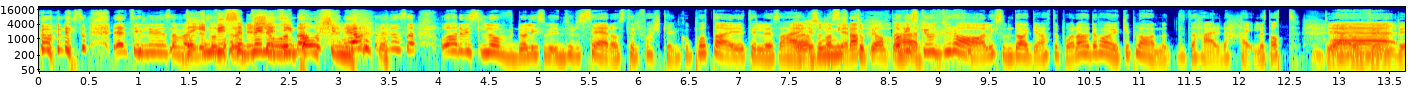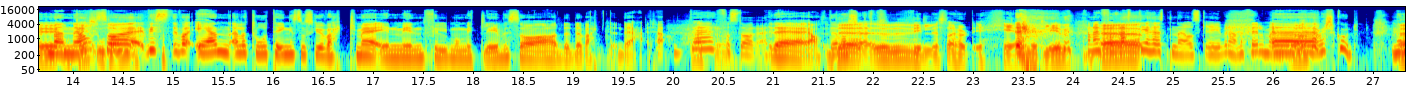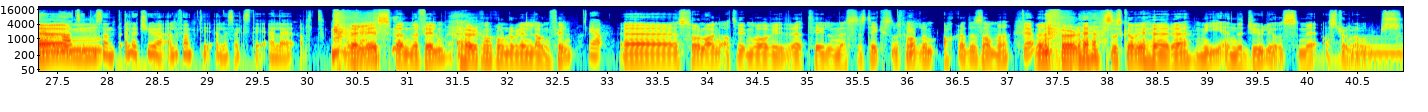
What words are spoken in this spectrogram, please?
Jo, men liksom, det er tydeligvis en The veldig sånn invisibility tradisjon. da. potion! Ja, men altså, og hadde visst lovd å liksom introdusere oss til ferskenkompotter til disse her ja, altså, gruppa si, oppi alt det Og vi skulle jo dra liksom dagen etterpå, da. Det var jo ikke planen dette her i det hele tatt. Det er jo Eh, Men ja, så hvis det var én eller to ting som skulle vært med i min film om mitt liv, så hadde det vært det her. Ja, det forstår jeg. Det, ja, det, Det var sykt. det villeste jeg har hørt i hele mitt liv. Kan jeg få Eh, rettighetene å skrive denne filmen? Eh, vær så god. Men jeg vil ha 10 eller 20 eller 50 eller 60 eller alt. Veldig spennende film. Jeg hører det kan komme til å bli en lang film. Ja. Eh, så lang at vi må videre til neste stikk, som skal handle om akkurat det samme. Ja. Men før det så skal vi høre Me and the Julios med Astronauts.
